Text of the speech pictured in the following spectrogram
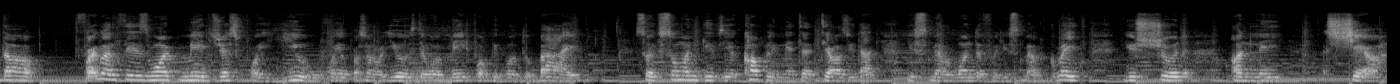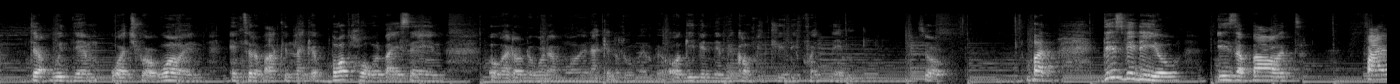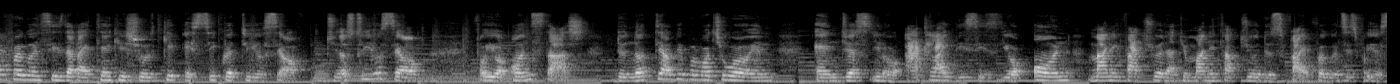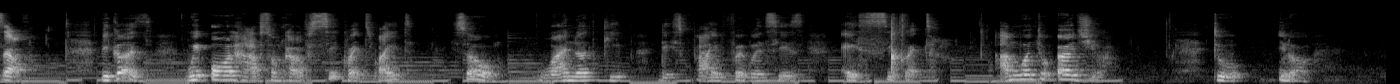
the fragrances weren't made just for you for your personal use. They were made for people to buy. So if someone gives you a compliment and tells you that you smell wonderful you smell great you should only share that with them what you are wearing instead of acting like a butthole by saying oh I don't know what I'm wearing I cannot remember or giving them a completely different name. So but this video is about five fragrances that I think you should keep a secret to yourself just to yourself for your own stash. Do not tell people what you're wearing and just you know act like this is your own manufacturer that you manufacture those five fragrances for yourself. Because we all have some kind of secrets right? So why not keep these five fragrances a secret? I'm going to urge you to you know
